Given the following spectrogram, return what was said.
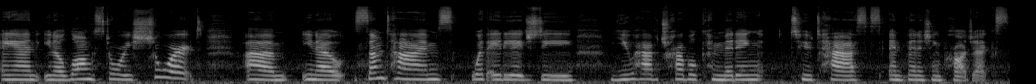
And, you know, long story short, um, you know, sometimes with ADHD, you have trouble committing to tasks and finishing projects.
